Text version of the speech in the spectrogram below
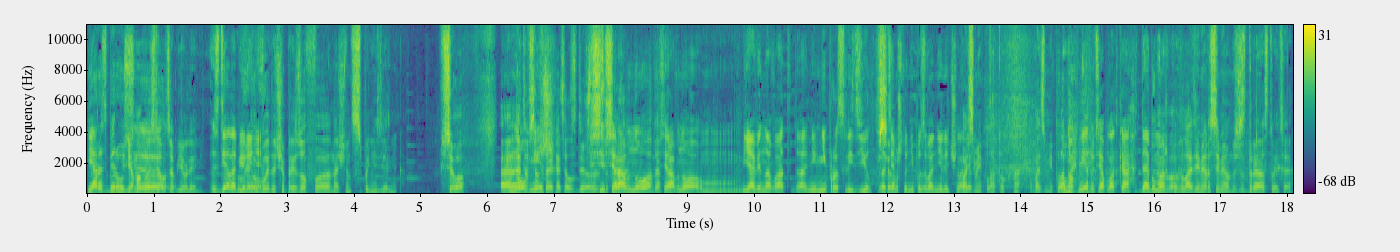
Я разберусь... Я могу э, сделать объявление? Сделай объявление. Выдача призов э, начнется с понедельника. Все. Но, это все, Миш, что я хотел сделать. Все, все равно, Да. все равно я виноват, да, не, не проследил за Всё. тем, что не позвонили человеку. Возьми платок, на, возьми платок. Ой, нет у тебя платка, дай бумажку. А, Владимир Семенович, здравствуйте.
